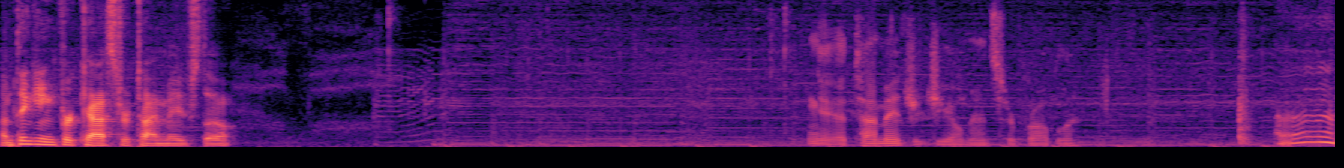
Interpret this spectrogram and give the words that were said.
I'm thinking for caster time mage though. Yeah, Time Mage or Geomancer probably. Uh,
